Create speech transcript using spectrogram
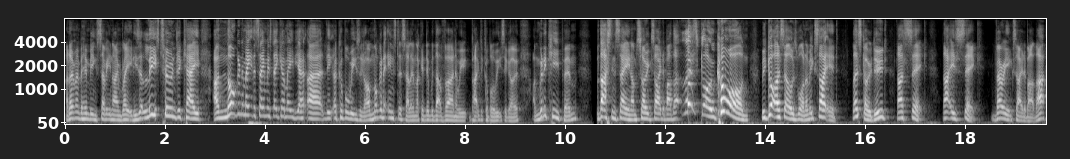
I don't remember him being 79 rated. He's at least 200k. I'm not going to make the same mistake I made uh, the, a couple weeks ago. I'm not going to insta sell him like I did with that Werner we packed a couple of weeks ago. I'm going to keep him. But that's insane. I'm so excited about that. Let's go. Come on. We got ourselves one. I'm excited. Let's go, dude. That's sick. That is sick. Very excited about that.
